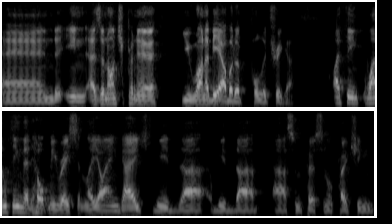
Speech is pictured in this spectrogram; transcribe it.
And in as an entrepreneur, you want to be able to pull the trigger. I think one thing that helped me recently, I engaged with uh, with uh, uh, some personal coaching,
